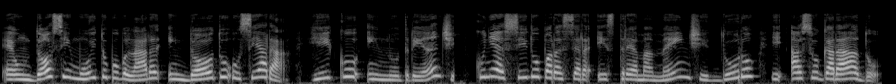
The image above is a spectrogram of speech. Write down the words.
É um doce muito popular em todo o Ceará, rico em nutrientes, conhecido por ser extremamente duro e açucarado.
